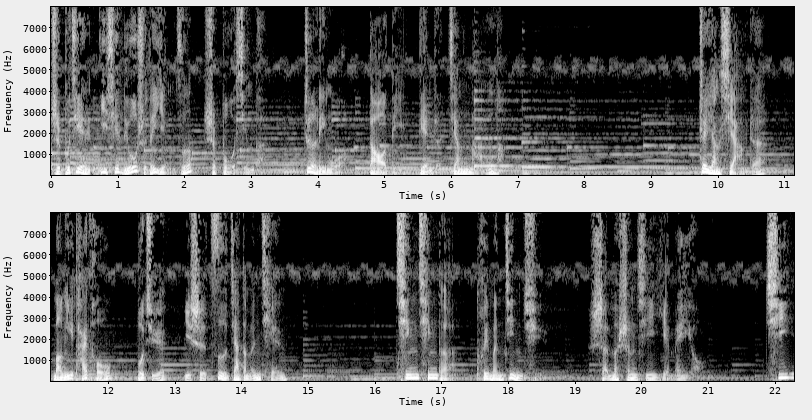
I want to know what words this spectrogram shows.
只不见一些流水的影子是不行的，这令我到底惦着江南了。这样想着，猛一抬头，不觉已是自家的门前，轻轻的。推门进去，什么声息也没有。妻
